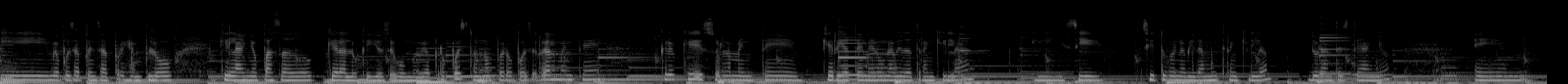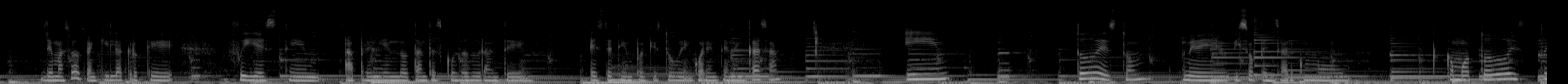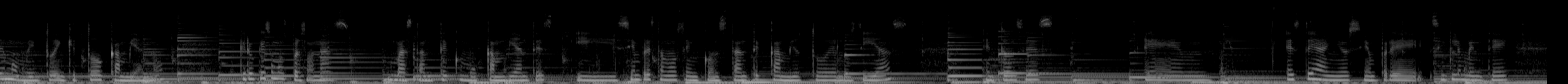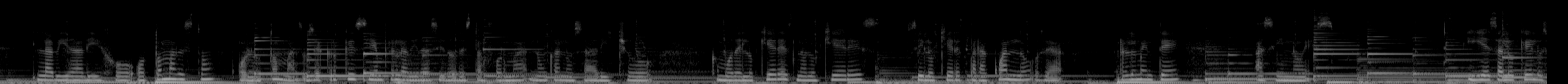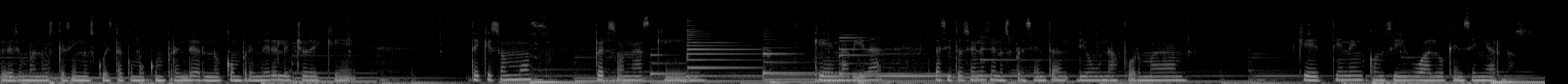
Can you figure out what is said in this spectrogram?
y me puse a pensar, por ejemplo, que el año pasado, que era lo que yo según me había propuesto, ¿no? Pero pues realmente creo que solamente quería tener una vida tranquila y sí, sí tuve una vida muy tranquila durante este año. Em, demasiado tranquila, creo que fui este, aprendiendo tantas cosas durante este tiempo que estuve en cuarentena en casa. Y todo esto me hizo pensar como, como todo este momento en que todo cambia, ¿no? Creo que somos personas bastante como cambiantes y siempre estamos en constante cambio todos los días. Entonces, em, este año siempre, simplemente la vida dijo o tomas esto o lo tomas. O sea, creo que siempre la vida ha sido de esta forma. Nunca nos ha dicho como de lo quieres, no lo quieres, si lo quieres, para cuándo. O sea, realmente así no es. Y es algo que los seres humanos casi nos cuesta como comprender, ¿no? Comprender el hecho de que, de que somos personas que, que en la vida las situaciones se nos presentan de una forma que tienen consigo algo que enseñarnos.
